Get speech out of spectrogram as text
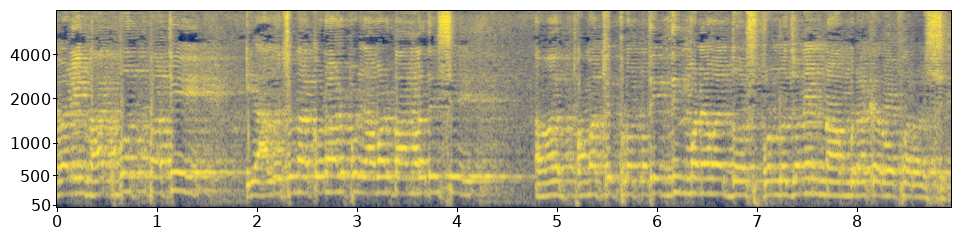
এবার এই ভাগবত পাঠে এই আলোচনা করার পরে আমার বাংলাদেশে আমার আমাকে প্রত্যেক দিন মনে হয় দশ পনেরো জনের নাম রাখার অফার আসে।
